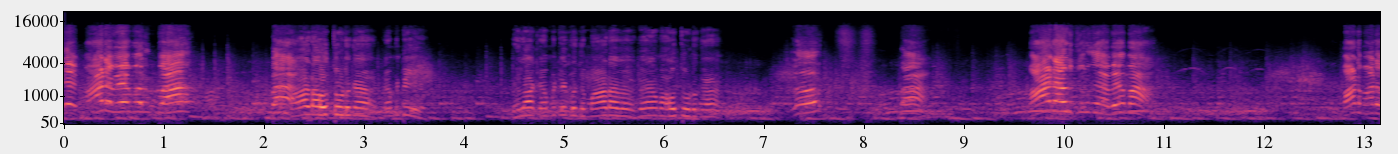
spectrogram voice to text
ஏ மாட வேகமா இருப்பா பா. மாடை அவுத்து விடுங்க கமிட்டி. எல்லா கமிட்டி கொஞ்சம் மாடை வேகமா அவுத்து விடுங்க. ஹலோ? பா. மாட அறுத்துருங்க வேகமா. மாடு மாடு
